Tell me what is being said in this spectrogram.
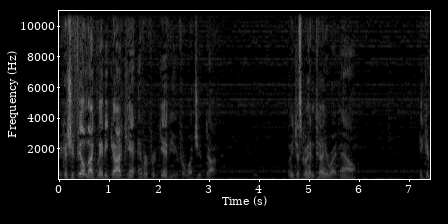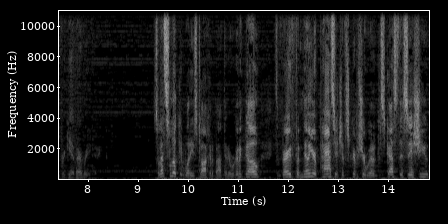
because you feel like maybe God can't ever forgive you for what you've done. Let me just go ahead and tell you right now He can forgive everything. So let's look at what he's talking about today. We're going to go, it's a very familiar passage of Scripture. We're going to discuss this issue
